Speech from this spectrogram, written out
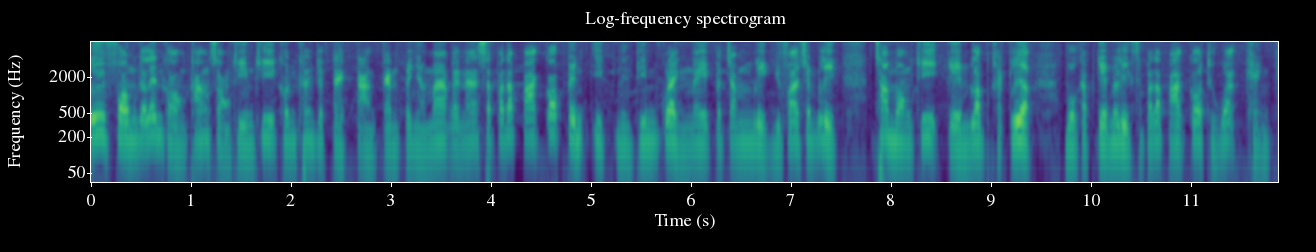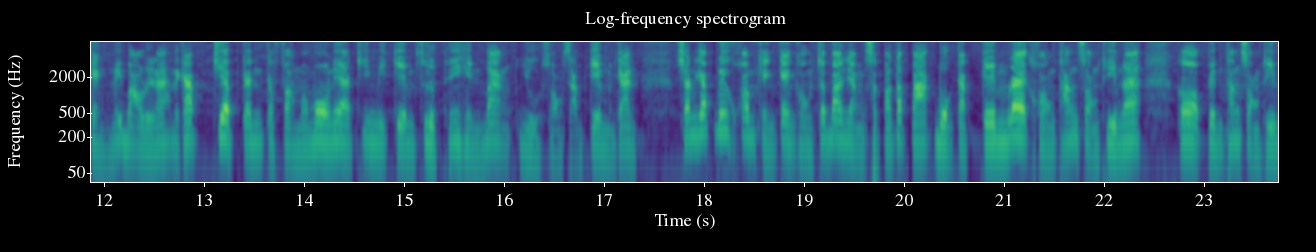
ด้วยฟอร์มการเล่นของทั้ง 2 ทีมที่ค่อนข้างจะแตกต่างกันเป็นอย่างมากเลยนะสปาร์ตาปาก็เป็นอีกหนึ่งทีมแกร่งในประจำลีกยูฟาแชมเปี้ยนลีกถ้ามองที่เกมรอบคัดเลือก บวกกับเกมในลีกสปาร์ตาปาก็ถือว่าแข็งแกร่งไม่เบาเลยนะนะครับเทียบกันกับฝั่งมอโม่เนี่ยที่มีเกมสะดุดให้เห็นบ้างอยู่ 2-3 เกมเหมือนกัน ฉันครับด้วยความแข็งแกร่งของเจ้าบ้านอย่างสปาร์ตาปาร์กบวกกับเกมแรกของทั้ง 2 ทีมนะ ก็เป็นทั้ง 2 ทีม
